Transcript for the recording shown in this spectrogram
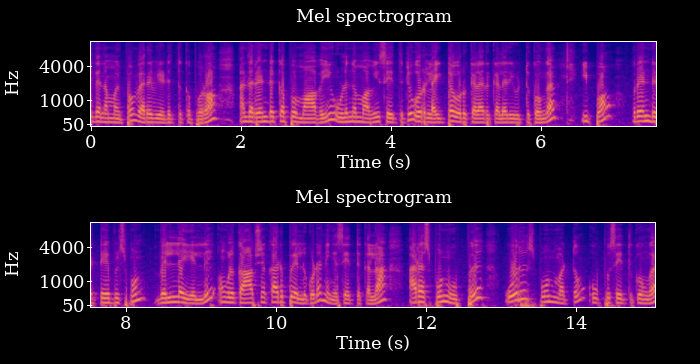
இதை நம்ம இப்போ விரவி எடுத்துக்க போகிறோம் அந்த ரெண்டு கப்பு மாவையும் உளுந்த மாவையும் சேர்த்துட்டு ஒரு லைட்டாக ஒரு கிளறு கிளறி விட்டுக்கோங்க. இப்போ ரெண்டு டேபிள் ஸ்பூன் வெள்ளை எள்ளு உங்களுக்கு ஆப்ஷன் கருப்பு எள்ளு கூட நீங்கள் சேர்த்துக்கலாம். அரை ஸ்பூன் உப்பு ஒரு ஸ்பூன் மட்டும் உப்பு சேர்த்துக்கோங்க.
